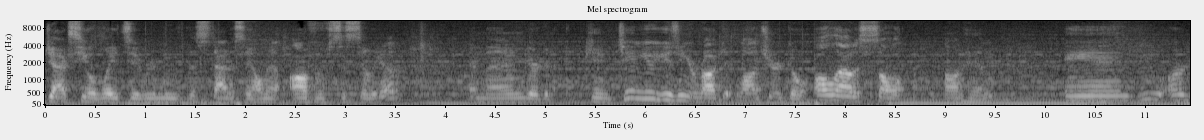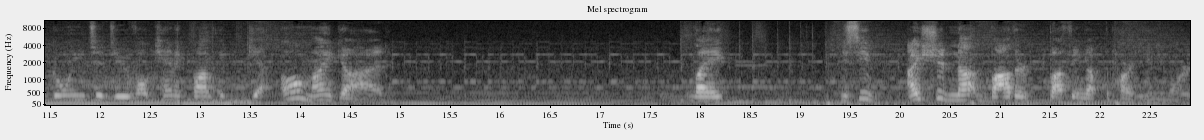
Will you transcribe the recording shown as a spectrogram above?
Jack's Heal Blade to remove the status ailment off of Cecilia. And then you're to continue using your rocket launcher, go all out assault on him, and you are going to do volcanic bomb again. Oh my god. Like, you see, I should not bother buffing up the party anymore.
